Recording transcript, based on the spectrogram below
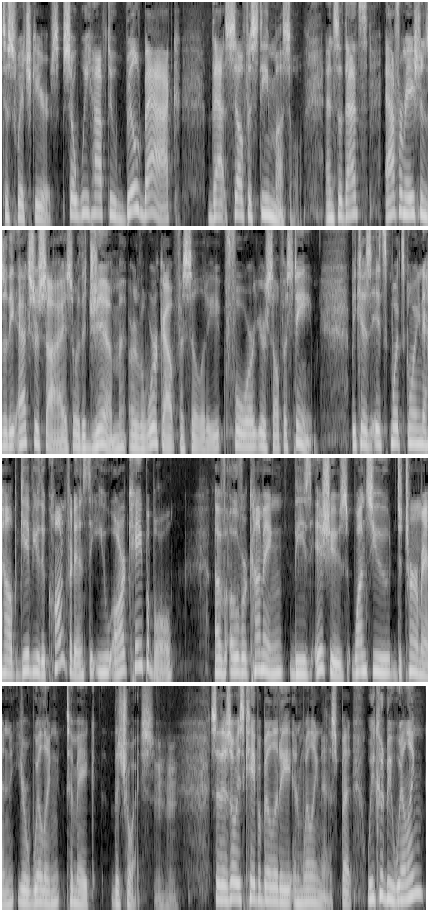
to switch gears. So we have to build back that self esteem muscle. And so that's affirmations are the exercise or the gym or the workout facility for your self esteem because it's what's going to help give you the confidence that you are capable of overcoming these issues once you determine you're willing to make the choice. Mm-hmm. So there's always capability and willingness, but we could be willing,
